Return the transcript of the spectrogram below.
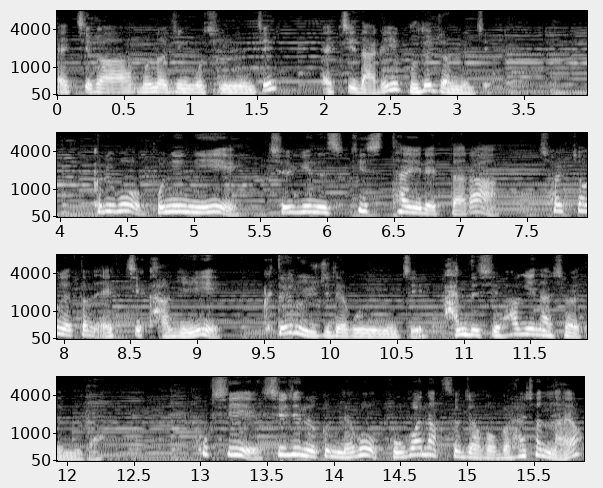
엣지가 무너진 곳이 있는지, 엣지 날이 묻어졌는지, 그리고 본인이 즐기는 스키 스타일에 따라 설정했던 엣지 각이 그대로 유지되고 있는지 반드시 확인하셔야 됩니다. 혹시 시즌을 끝내고 보관 학서 작업을 하셨나요?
